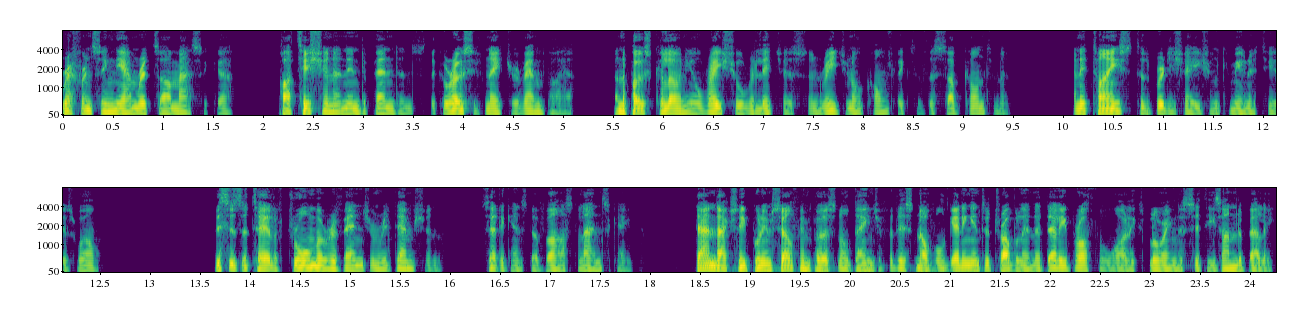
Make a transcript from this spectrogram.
referencing the Amritsar massacre, partition and independence, the corrosive nature of empire, and the post colonial racial, religious, and regional conflicts of the subcontinent, and it ties to the British Asian community as well. This is a tale of trauma, revenge, and redemption set against a vast landscape. Dand actually put himself in personal danger for this novel, getting into trouble in a Delhi brothel while exploring the city's underbelly.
